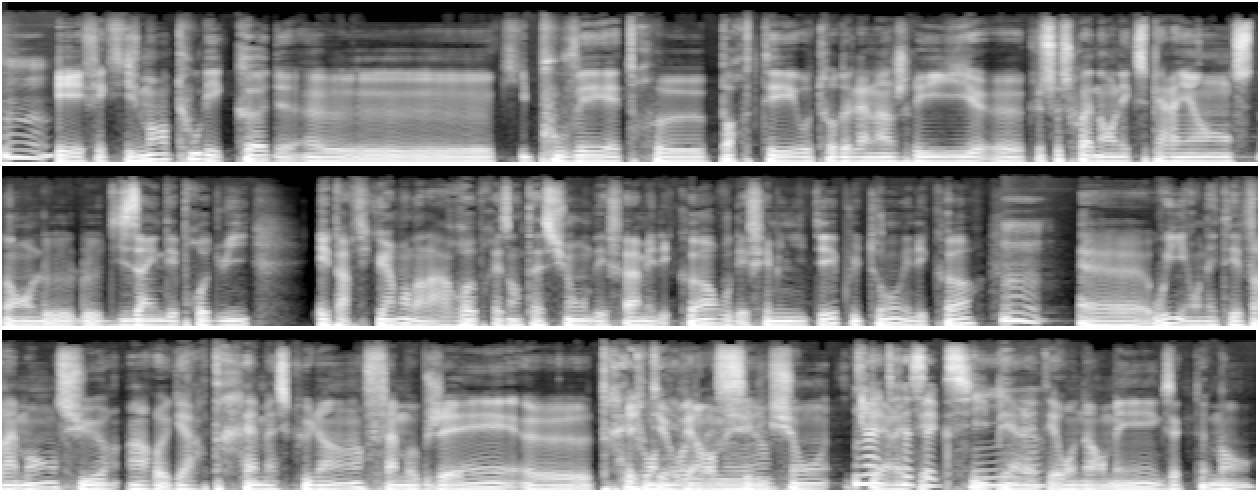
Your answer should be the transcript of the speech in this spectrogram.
Mhm. Et effectivement, tous les codes euh, qui pouvaient être portés autour de la lingerie, que ce soit dans l'expérience, dans le, le design des produits, et particulièrement dans la représentation des femmes et des corps, ou des féminités plutôt, et des corps, Mhm. Euh, oui, on était vraiment sur un regard très masculin, femme-objet, euh, très tourné vers la Hétéronormé, hein. séduction, hyper, très hété- sexy, hyper euh. hétéronormé, exactement.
